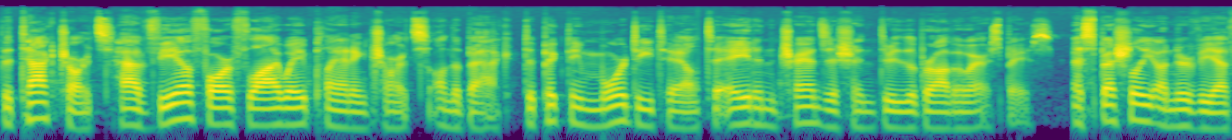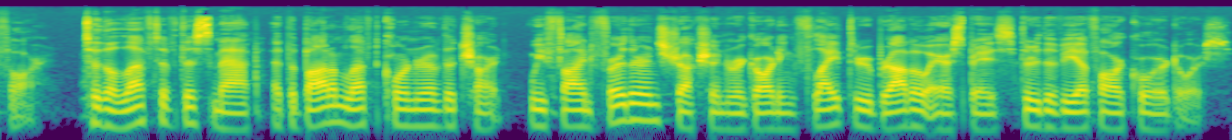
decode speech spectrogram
The TAC charts have VFR flyway planning charts on the back depicting more detail to aid in the transition through the Bravo airspace, especially under VFR. To the left of this map, at the bottom left corner of the chart, we find further instruction regarding flight through Bravo airspace through the VFR corridors.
